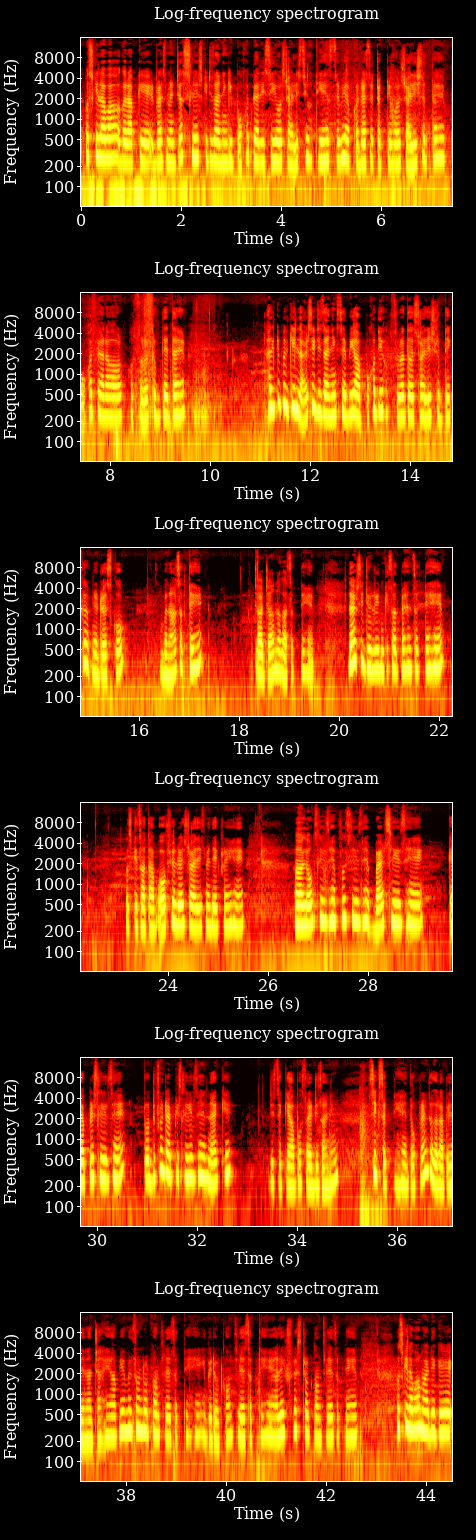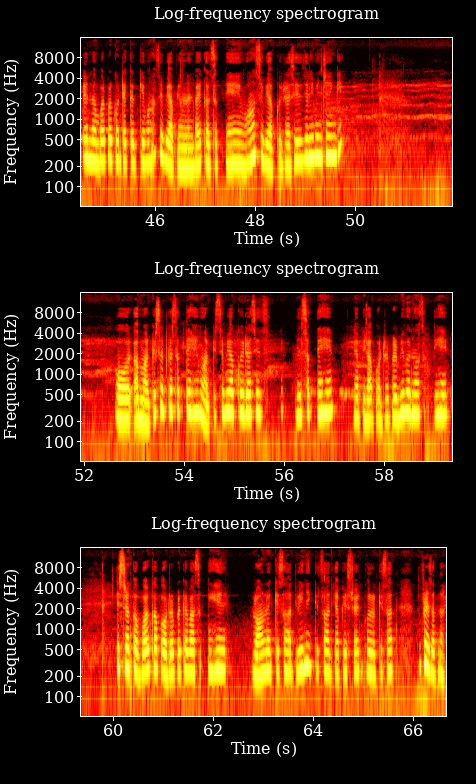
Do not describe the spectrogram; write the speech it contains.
उसके अलावा अगर आपके ड्रेस में जस्ट स्लीव्स की डिज़ाइनिंग की बहुत प्यारी सी और स्टाइलिश सी होती है इससे भी आपका ड्रेस अट्रैक्टिव और स्टाइलिश लगता है, बहुत प्यारा और खूबसूरत लुक देता है। हल्की फुल्की लाइट सी डिज़ाइनिंग से भी आप बहुत ही खूबसूरत और स्टाइलिश लुक देकर अपने ड्रेस को बना सकते हैं चार चाँद लगा सकते हैं। लाइट सी ज्वेलरी इनके साथ पहन सकते हैं। उसके साथ आप ऑफ़ शोल्डर स्टाइल इसमें देख रहे हैं। लॉन्ग स्लीव्स हैं फुल स्लीव्स हैं बैट स्लीव्स हैं कैपरी स्लीव्स हैं तो डिफरेंट टाइप की स्लीव्स हैं नेक है, जिससे कि आप बहुत सारी डिज़ाइनिंग सीख सकती हैं। तो फ्रेंड्स अगर आप ये लेना चाहें, आप ये अमेज़ोन डॉट कॉम से ले सकते हैं ई बी डॉट कॉम से ले सकते हैं अली एक्सप्रेस डॉट कॉम से ले सकते हैं। उसके अलावा हमारे दिए गए नंबर पर कांटेक्ट करके वहाँ से भी आप ये ऑनलाइन बाय कर सकते हैं, वहाँ से भी आपको ड्रेसेज इजीली मिल जाएँगे। और आप मार्केट सेट कर सकते हैं मार्केट से भी आपको ड्रेसेस मिल सकते हैं, या फिर आप ऑर्डर पर भी बनवा सकती हैं। इस तरह का वर्क आप ऑर्डर पर करवा सकती हैं राउंड नेक के साथ वी नेक के साथ, या फिर स्ट्रेट कॉलर के साथ। तो फ्रेंड्स अपना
